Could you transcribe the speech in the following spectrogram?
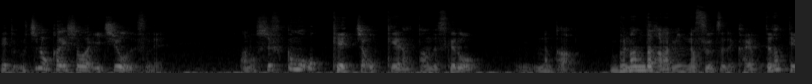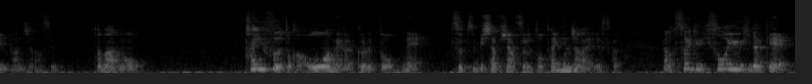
えっと、うちの会社は一応ですねあの私服も OK っちゃ OK だったんですけどなんか無難だからみんなスーツで通ってたっていう感じなんですよ。ただあの台風とか大雨が来るとねスーツびしゃびしゃすると大変じゃないですか。なんかそういうそういう日だけ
